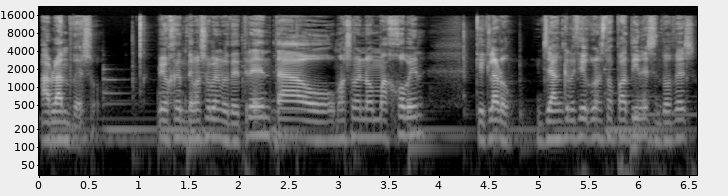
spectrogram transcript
hablando de eso. Veo gente más o menos de 30 o más o menos más joven que claro, ya han crecido con estos patines, entonces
